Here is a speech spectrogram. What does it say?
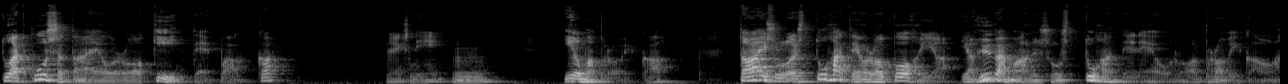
1600 euroa kiinteä palkka, eikö niin? Mm. Ilman proikkaa. Tai sulla olisi 1000 euroa pohja ja hyvä mahdollisuus 1000 euroa provikalla,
